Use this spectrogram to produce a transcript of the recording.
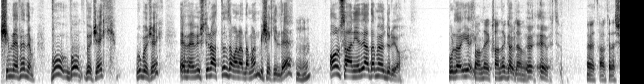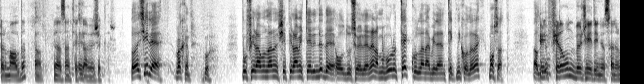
Şimdi efendim bu bu böcek bu böcek efendim üstüne attığın zaman adamın bir şekilde 10 saniyede adamı öldürüyor. Burada Şu anda ekranda Tabii, görülen böcek. evet. Evet arkadaşlarım aldı. Aldı. Birazdan tekrar verecekler. Dolayısıyla bakın bu bu firavunların şey piramitlerinde de olduğu söylenen ama bunu tek kullanabilen teknik olarak Mossad alıyor. Fi- Firavun böceği deniyor sanırım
